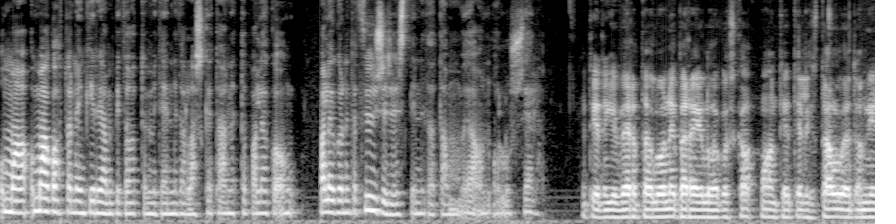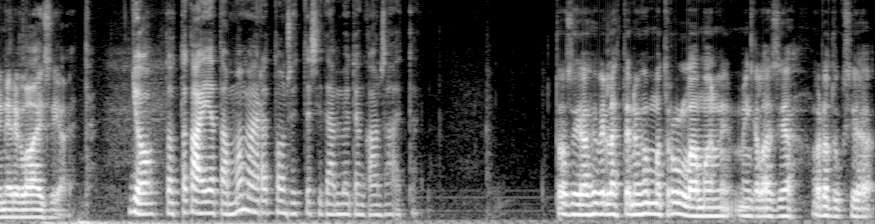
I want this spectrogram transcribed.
oma, omakohtainen kirjanpito, että miten niitä lasketaan, että paljonko, on, paljonko niitä fyysisesti niitä tammoja on ollut siellä. Ja tietenkin vertailu on epäreilua, koska maantieteelliset alueet on niin erilaisia. Että... Joo, totta kai. Ja tammamäärät on sitten sitä myöten kanssa. Että... Tosiaan hyvin lähtenyt hommat rullaamaan, niin minkälaisia odotuksia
